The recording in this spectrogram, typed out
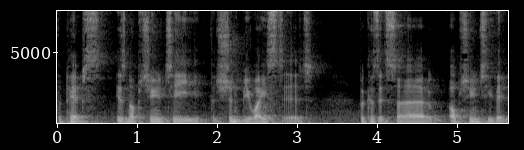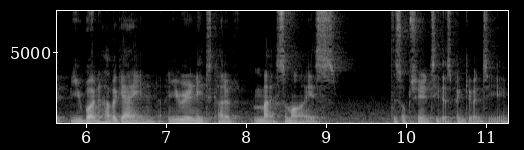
the PIPS is an opportunity that shouldn't be wasted because it's an opportunity that you won't have again and you really need to kind of maximize this opportunity that's been given to you.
